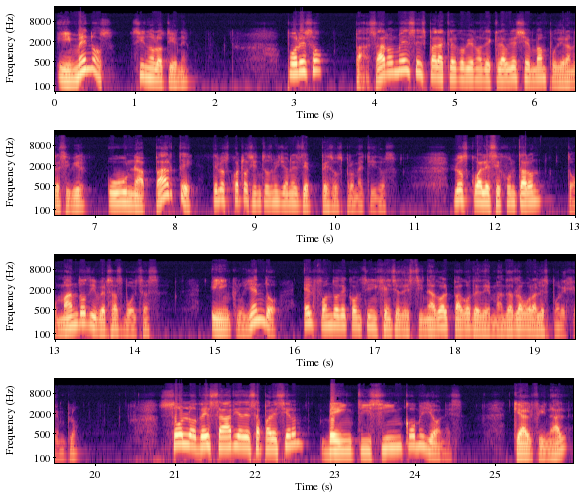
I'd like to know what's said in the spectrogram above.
y menos si no lo tiene. Por eso Pasaron meses para que el gobierno de Claudia Sheinbaum pudieran recibir una parte de los 400 millones de pesos prometidos, los cuales se juntaron tomando diversas bolsas, incluyendo el fondo de contingencia destinado al pago de demandas laborales, por ejemplo. Solo de esa área desaparecieron 25 millones, que al final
